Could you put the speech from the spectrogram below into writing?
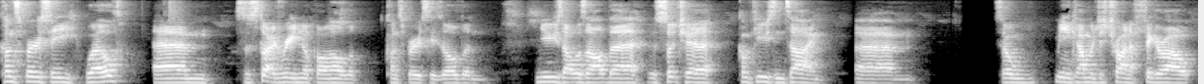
conspiracy world. Um, so started reading up on all the conspiracies, all the news that was out there. It was such a confusing time. Um, so me and Cam were just trying to figure out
